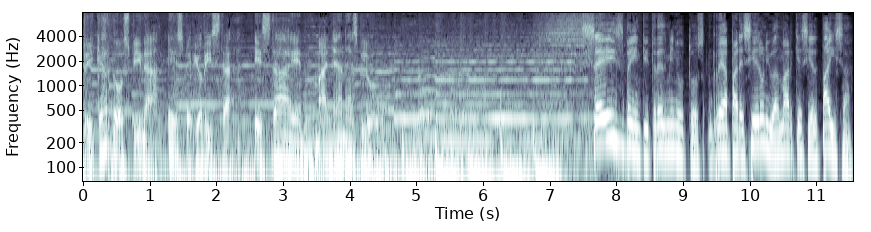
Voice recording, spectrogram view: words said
Ricardo Ospina es periodista. Está en Mañanas Blue. 6.23 minutos. Reaparecieron Iván Márquez y el Paisa.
